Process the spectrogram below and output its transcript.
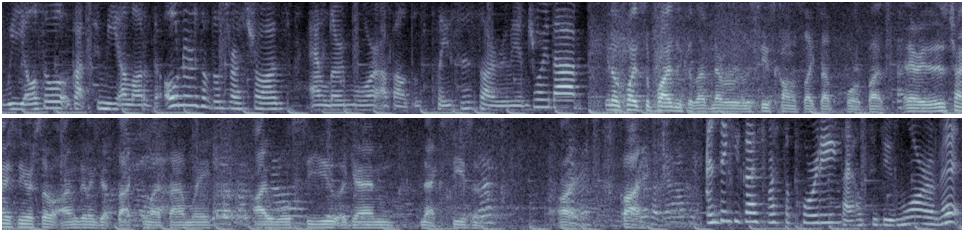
We also got to meet a lot of the owners of those restaurants and learn more about those places, so I really enjoyed that. You know, quite surprising because I've never received comments like that before. But anyway, it is Chinese New Year, so I'm gonna get back to my family. I will see you again next season. All right, bye. And thank you guys for supporting. I hope to do more of it.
